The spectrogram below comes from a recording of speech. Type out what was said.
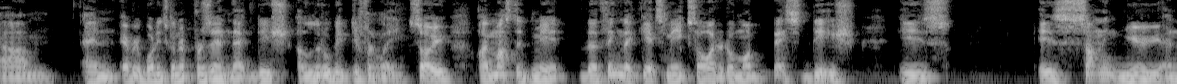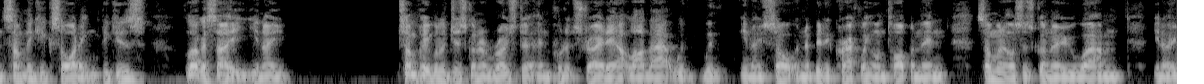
Um, and everybody's going to present that dish a little bit differently. So I must admit, the thing that gets me excited, or my best dish, is is something new and something exciting. Because, like I say, you know, some people are just going to roast it and put it straight out like that with with you know salt and a bit of crackling on top, and then someone else is going to um, you know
